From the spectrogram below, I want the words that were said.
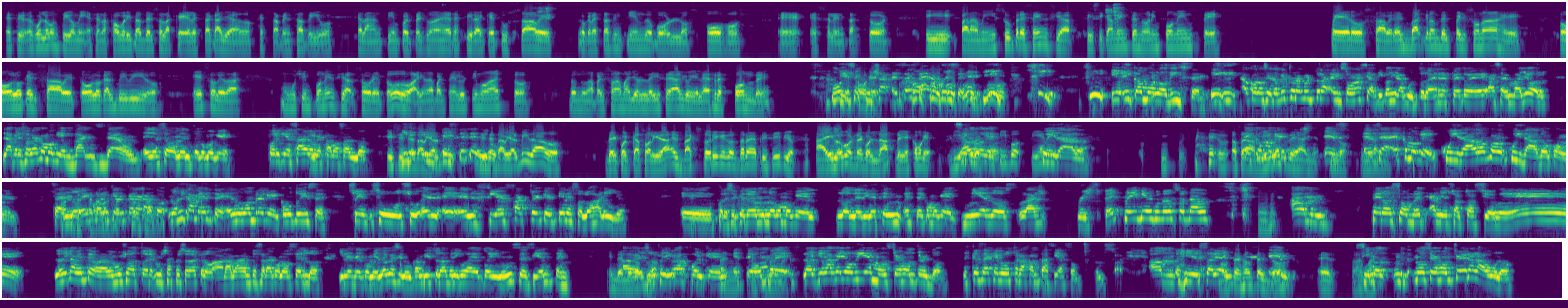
estoy de acuerdo contigo, mis escenas favoritas de él son las que él está callado, que está pensativo, que le dan tiempo al personaje de respirar, que tú sabes lo que le está sintiendo por los ojos. Eh, excelente actor. Y para mí su presencia físicamente no era imponente, pero saber el background del personaje, todo lo que él sabe, todo lo que ha vivido, eso le da mucha imponencia. Sobre todo, hay una parte en el último acto donde una persona mayor le dice algo y él le responde. Uy, se Ok. escucha, esa escena, "Y- sí, sí", y, y como lo dice, y, y conociendo que esto es una cultura, eh, son asiáticos y la cultura de respeto es hacia el mayor, la persona como que backs down en ese momento, como que, porque sabe lo que está pasando. Y si, se, te había y- olvi- es que te si se te había olvidado, de por casualidad, el backstory que contaron al principio, ahí lo recordaste y es como que, Sí, diablo, como este tipo tiene, Cuidado. o sea, miles que de años. Es, digo, o sea, años. es como que cuidado con, cuidado con él. O sea, no es cualquier pelagato. Lógicamente, es un hombre que, como tú dices, su, su, su, el, el fear factor que él tiene son los anillos. Eh, por eso es que todo el mundo como que lo, le tiene este, este como que miedo slash respect, maybe, a algunos de los soldados. Ujú. Um, pero ese hombre, a mí, su actuación es. Lógicamente, van a haber muchos actores, muchas personas que lo- ahora van a empezar a conocerlo. Y les recomiendo que si nunca han visto una película de Tony Nun, se sienten a ver películas porque este hombre. La última que yo vi es Monster Hunter 2. Es que sabes que me gusta la fantasía, so, I'm sorry. Um, y él sale ahí. Monster Hunter 2. Eh, el, ah, Sí, Mon- Monster Hunter era la 1.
